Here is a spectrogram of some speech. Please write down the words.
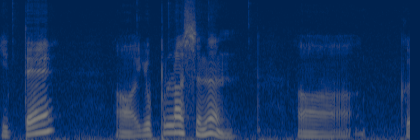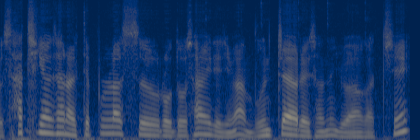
이때 어, 이 플러스는 어, 그 사칙 연산할 때 플러스로도 사용이 되지만 문자열에서는 이와 같이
